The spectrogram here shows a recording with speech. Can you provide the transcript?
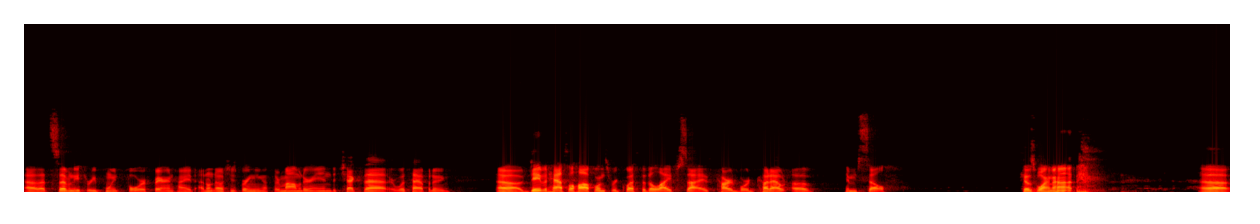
Uh, that's 73.4 Fahrenheit. I don't know if she's bringing a thermometer in to check that or what's happening. Uh, David Hasselhoff once requested a life size cardboard cutout of himself. Because why not? uh,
